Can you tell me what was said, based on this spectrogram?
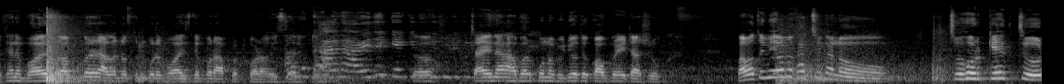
এখানে ভয়েস অফ করে আলাদা নতুন করে ভয়েস দিয়ে পরে আপলোড করা হয়েছে আর কি। তো চাই না আবার কোনো ভিডিওতে কপিরাইট আসুক। বাবা তুমি এভাবে খাচ্ছ কেন? চোর কেক চোর।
